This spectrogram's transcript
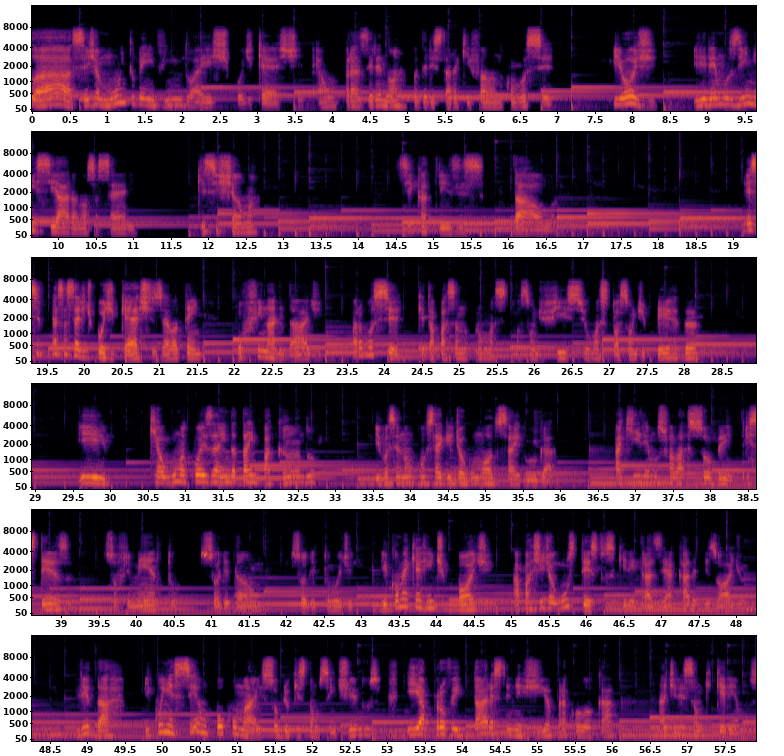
Olá, seja muito bem-vindo a este podcast. É um prazer enorme poder estar aqui falando com você. E hoje iremos iniciar a nossa série que se chama Cicatrizes da Alma. Esse, essa série de podcasts ela tem por finalidade para você que está passando por uma situação difícil, uma situação de perda e que alguma coisa ainda está empacando e você não consegue de algum modo sair do lugar. Aqui iremos falar sobre tristeza, sofrimento, solidão, solitude e como é que a gente pode, a partir de alguns textos que irei trazer a cada episódio, lidar e conhecer um pouco mais sobre o que estamos sentindo e aproveitar esta energia para colocar na direção que queremos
